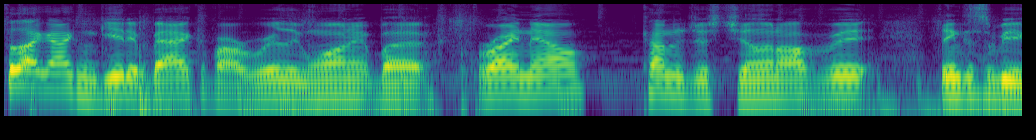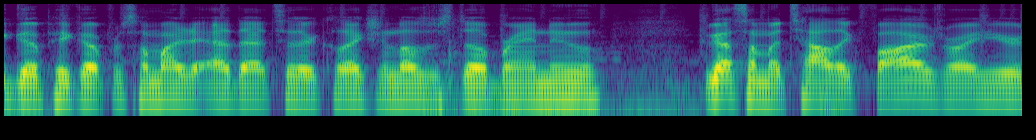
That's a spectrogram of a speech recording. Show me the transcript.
feel like I can get it back if I really want it. But right now, kind of just chilling off of it. I think this would be a good pickup for somebody to add that to their collection. Those are still brand new. We got some metallic fives right here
